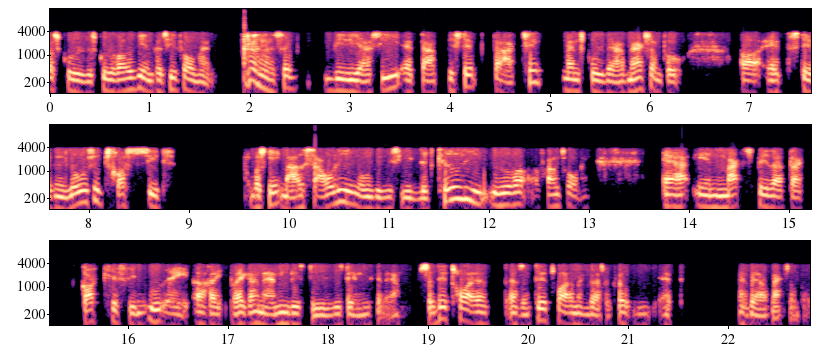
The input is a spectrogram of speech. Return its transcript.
og skulle, skulle rådgive en partiformand, så ville jeg sige, at der bestemt var ting, man skulle være opmærksom på, og at Steffen Lose, trods sit måske meget savlige, nogen vil sige lidt kedelige ydre og fremtoning, er en magtspiller, der godt kan finde ud af at række brikkerne anden, hvis det, hvis det endelig skal være. Så det tror jeg, altså det tror jeg, man gør sig klog i at, at være opmærksom på.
